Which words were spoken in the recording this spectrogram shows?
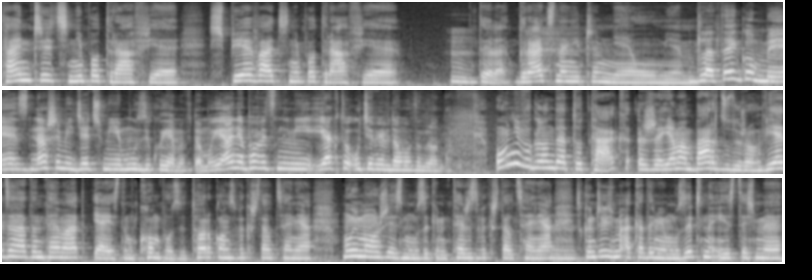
tańczyć nie potrafię, śpiewać nie potrafię. Hmm. Tyle. Grać na niczym nie umiem. Dlatego my z naszymi dziećmi muzykujemy w domu. I Ania, powiedz mi, jak to u Ciebie w domu wygląda? U mnie wygląda to tak, że ja mam bardzo dużą wiedzę na ten temat. Ja jestem kompozytorką z wykształcenia. Mój mąż jest muzykiem też z wykształcenia. Skończyliśmy akademię muzyczne i jesteśmy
